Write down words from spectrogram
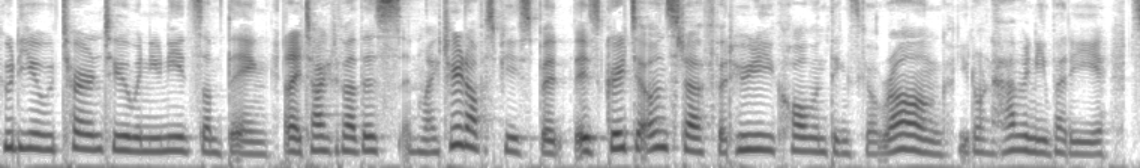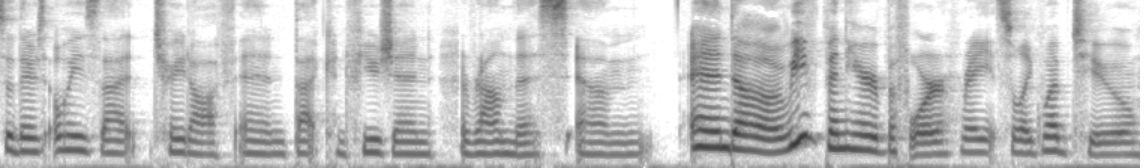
who do you turn to when you need something? And i talked about this in my trade-offs piece but it's great to own stuff but who do you call when things go wrong? You don't have anybody. So there's always that trade-off and that confusion around this. Um, and uh, we've been here before, right? So, like Web 2,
